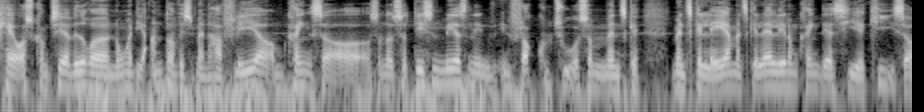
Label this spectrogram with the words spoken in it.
kan jo også komme til at vedrøre nogle af de andre, hvis man har flere omkring sig og, og sådan noget. Så det er sådan mere sådan en, en flokkultur, som man skal, man skal lære. Man skal lære lidt omkring deres hierarki, så,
